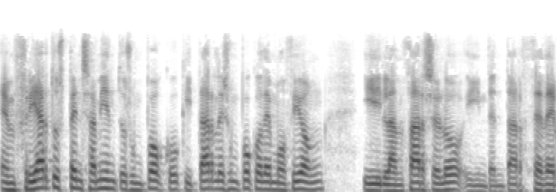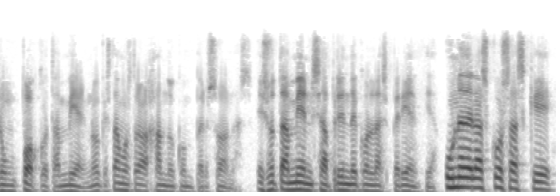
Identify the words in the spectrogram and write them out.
enfriar tus pensamientos un poco, quitarles un poco de emoción y lanzárselo e intentar ceder un poco también, ¿no? Que estamos trabajando con personas. Eso también se aprende con la experiencia. Una de las cosas que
